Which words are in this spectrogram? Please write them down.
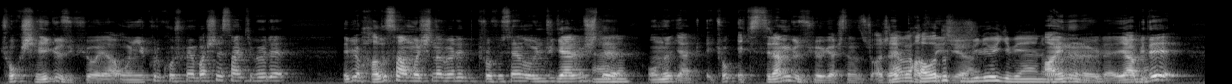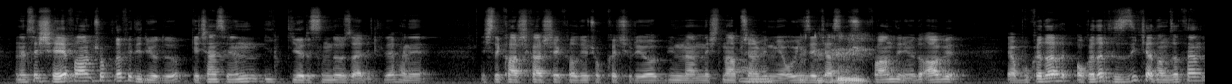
çok şey gözüküyor ya. Onyekuru koşmaya başlayınca sanki böyle ne bileyim halı saha maçına böyle bir profesyonel oyuncu gelmiş de Aynen. onu yani çok ekstrem gözüküyor gerçekten hızlı. Acayip Abi patlayıcı havada ya. süzülüyor gibi yani. Aynen öyle. Ya bir de hani mesela şeye falan çok laf ediliyordu. Geçen senenin ilk yarısında özellikle hani işte karşı karşıya kalıyor çok kaçırıyor bilmem ne işte ne yapacağını bilmiyor oyun zekası düşük falan deniyordu. Abi ya bu kadar o kadar hızlı ki adam zaten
